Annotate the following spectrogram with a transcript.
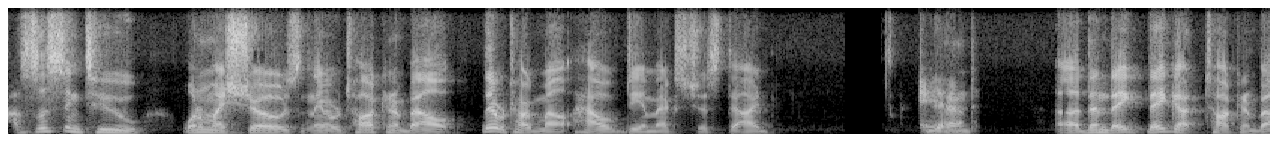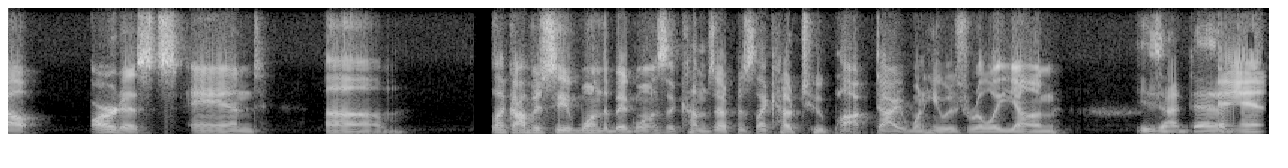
I was listening to one of my shows, and they were talking about they were talking about how DMX just died, and Yeah. uh, then they they got talking about artists and um like obviously one of the big ones that comes up is like how Tupac died when he was really young He's not dead. and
